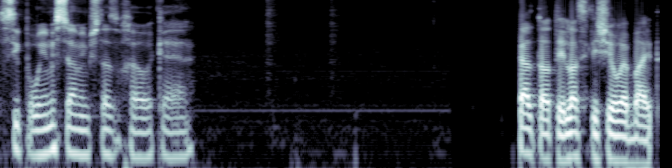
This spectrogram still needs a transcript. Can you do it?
סיפורים מסוימים שאתה זוכר וכאלה. קלת אותי, לא עשיתי שיעורי בית.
